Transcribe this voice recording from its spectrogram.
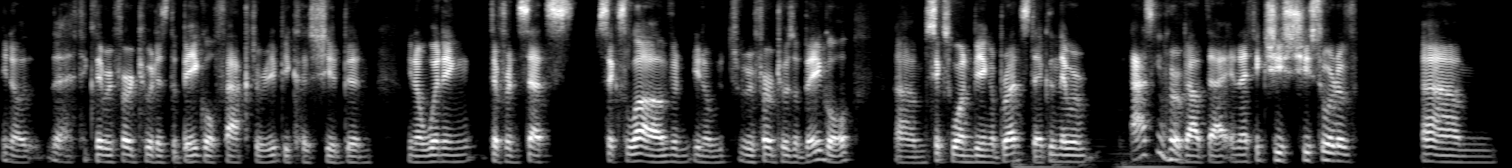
you know, I think they referred to it as the bagel factory because she had been, you know, winning different sets, six love, and, you know, referred to as a bagel, um, six one being a breadstick. And they were asking her about that. And I think she, she sort of, um,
